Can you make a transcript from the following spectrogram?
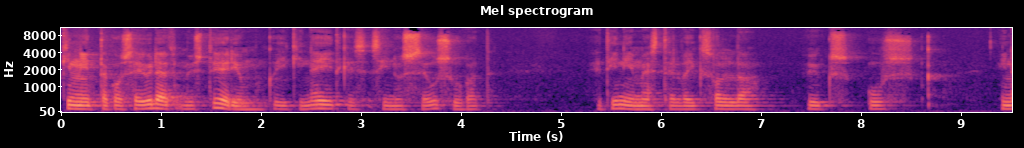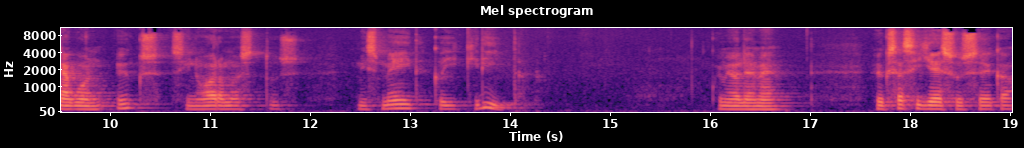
kinnitagu see ülev müsteerium kõigi neid, kes sinusse usuvad, et inimestel võiks olla üks usk nii nagu on üks sinu armastus, mis meid kõiki liidab. kui me oleme üks asi Jeesusega,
